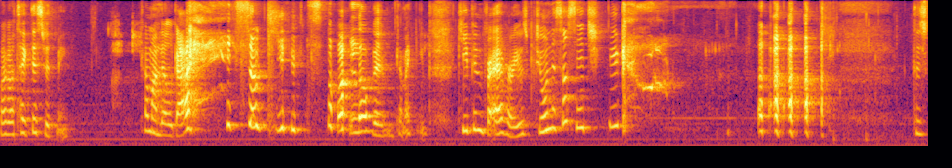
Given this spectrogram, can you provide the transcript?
I gotta take this with me. Come on, little guy. He's so cute. Oh, I love him. Can I keep keep him forever? He was, do you want a sausage? Does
